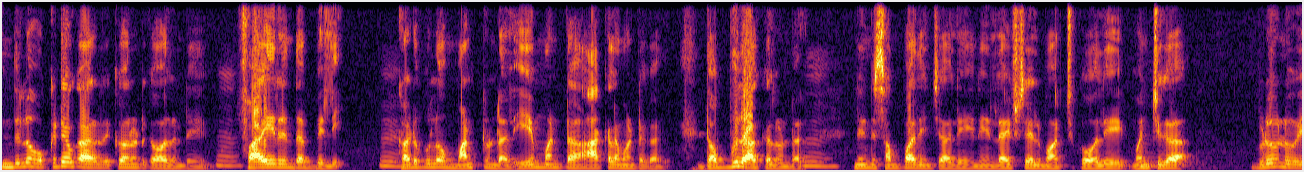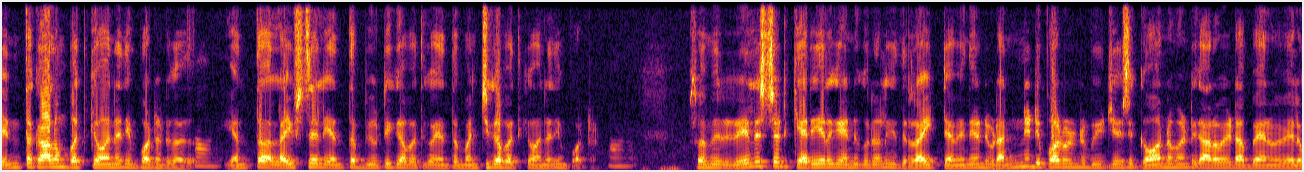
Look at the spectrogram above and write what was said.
ఇందులో ఒకటే ఒక రిక్వైర్మెంట్ కావాలండి Hmm. Fire in the belly Hmm. కడుపులో మంట ఉండాలి. ఏం మంట? ఆకలి మంట కాదు. డబ్బులు ఆకలి ఉండాలి. మ్మ్. నేను సంపాదించాలి నేను లైఫ్ స్టైల్ మార్చుకోవాలి మంచిగా. ఇప్పుడు నువ్వు ఎంతకాలం బతికావు అనేది ఇంపార్టెంట్ కాదు. ఎంత లైఫ్ స్టైల్ ఎంత బ్యూటీగా బతికావు ఎంత మంచిగా బతికావు అనేది ఇంపార్టెంట్ సో మీరు రియల్ ఎస్టేట్ కెరియర్గా ఎన్నుకునే వాళ్ళకి ఇది రైట్ టైం ఎందుకంటే ఇప్పుడు అన్ని డిపార్ట్మెంట్ బీట్ చేసి గవర్నమెంట్కి అరవై డెబ్బై ఎనభై వేల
